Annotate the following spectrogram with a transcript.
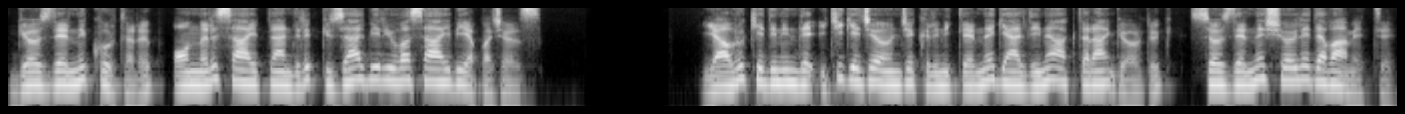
Gözlerini kurtarıp, onları sahiplendirip güzel bir yuva sahibi yapacağız. Yavru kedinin de iki gece önce kliniklerine geldiğini aktaran gördük, sözlerine şöyle devam etti.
